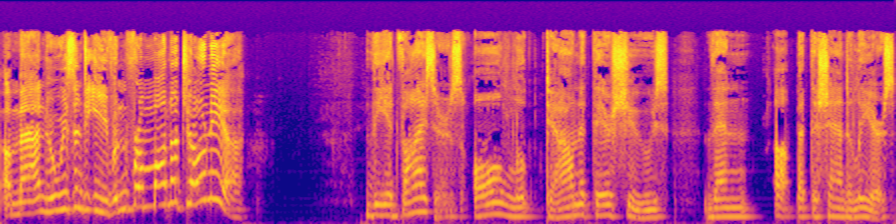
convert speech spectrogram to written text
a man who isn't even from Monotonia? The advisers all looked down at their shoes, then up at the chandeliers.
